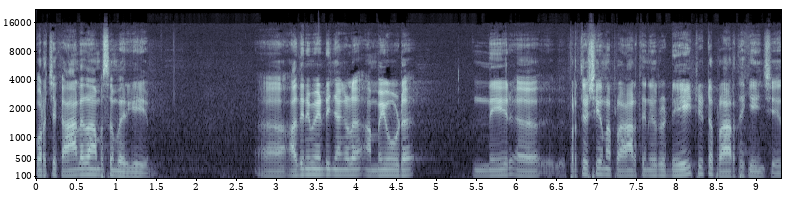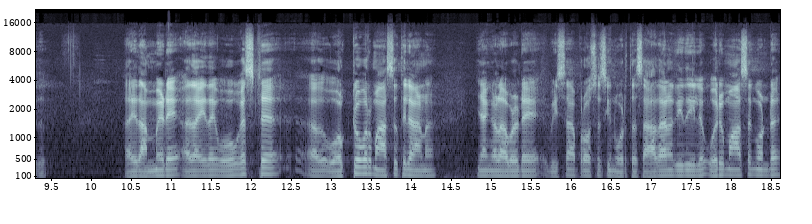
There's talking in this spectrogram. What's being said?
കുറച്ച് കാലതാമസം വരികയും അതിനുവേണ്ടി ഞങ്ങൾ അമ്മയോട് നേർ പ്രത്യക്ഷിക്കുന്ന പ്രാർത്ഥന ഒരു ഡേറ്റ് ഇട്ട് പ്രാർത്ഥിക്കുകയും ചെയ്തു. അതായത് അമ്മയുടെ അതായത് ഓഗസ്റ്റ് ഒക്ടോബർ മാസത്തിലാണ് ഞങ്ങൾ അവളുടെ വിസ പ്രോസസ്സിങ് കൊടുത്ത് സാധാരണ രീതിയിൽ ഒരു മാസം കൊണ്ട്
